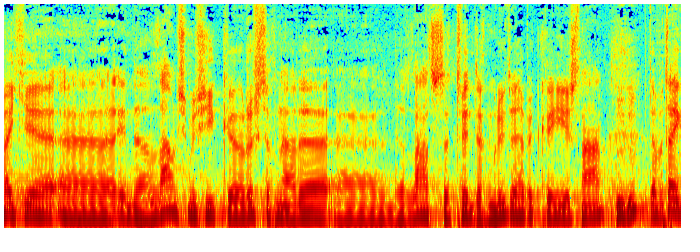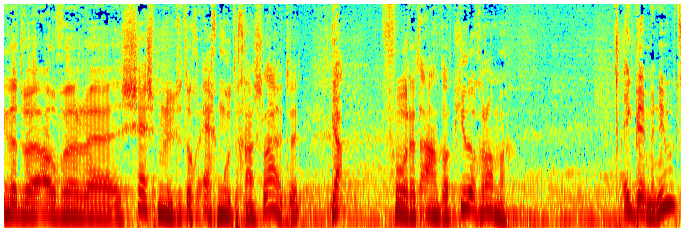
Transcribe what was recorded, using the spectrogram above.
een beetje eh, in de lounge muziek eh, rustig naar de, eh, de laatste 20 minuten heb ik hier staan. Dat betekent dat we over eh 6 minuten toch echt moeten gaan sluiten. Ja. Voor het aantal kilogrammen. Ik ben benieuwd.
